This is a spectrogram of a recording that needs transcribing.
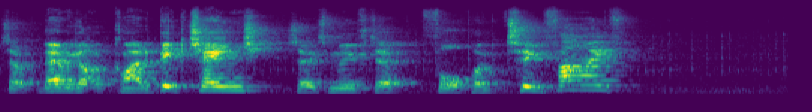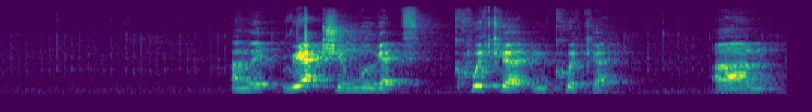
so there we got quite a big change. So it's moved to 4.25. And the reaction will get quicker and quicker um,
